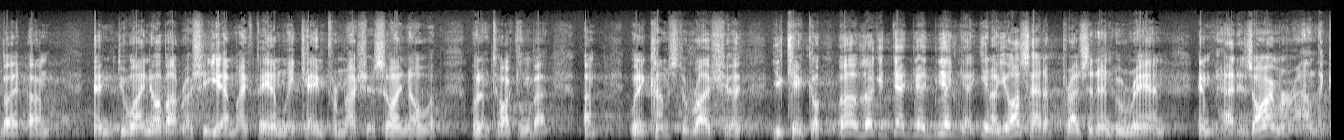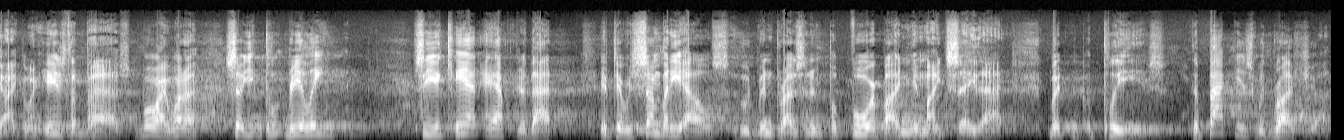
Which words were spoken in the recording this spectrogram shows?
But um, And do I know about Russia? Yeah, my family came from Russia, so I know what, I'm talking about. Um, when it comes to Russia, you can't go, oh, look at that. You know, you also had a president who ran and had his arm around the guy going, he's the best. Boy, what a. So you, really? So you can't, after that, if there was somebody else who'd been president before Biden, you might say that. But please, the fact is with Russia,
